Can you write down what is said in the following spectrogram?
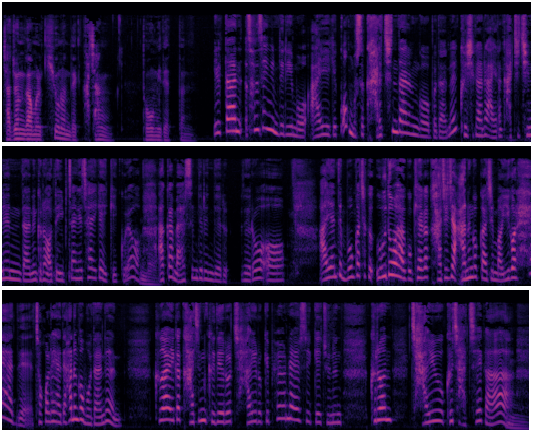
자존감을 키우는데 가장 도움이 됐던 일단 선생님들이 뭐 아이에게 꼭 무슨 가르친다는 것보다는 그 시간을 아이랑 같이 지낸다는 그런 어떤 입장의 차이가 있겠고요. 네. 아까 말씀드린 대로, 대로 어 아이한테 뭔가 자꾸 의도하고 걔가 가지지 않은 것까지 막 이걸 해야 돼, 저걸 해야 돼 하는 것보다는 그 아이가 가진 그대로 자유롭게 표현할 수 있게 주는 그런 자유 그 자체가 음.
